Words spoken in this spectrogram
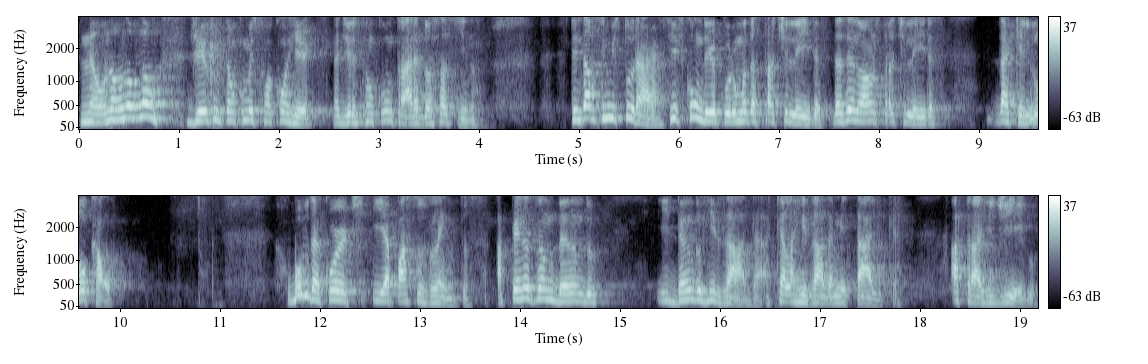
Não, não, não, não! Diego então começou a correr na direção contrária do assassino. Tentava se misturar, se esconder por uma das prateleiras, das enormes prateleiras daquele local. O bobo da corte ia a passos lentos, apenas andando e dando risada, aquela risada metálica, atrás de Diego.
